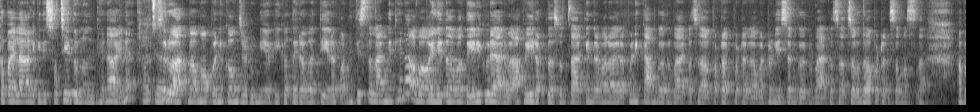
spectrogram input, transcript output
तपाईँलाई अलिकति सचेत हुनुहुन्थेन होइन। सुरुवातमा म पनि कमजोर हुने हो कि कतै रगत दिएर भन्ने त्यस्तो लाग्ने थिएन अब अहिले त अब धेरै कुराहरू आफै रक्त सञ्चार केन्द्रमा रहेर पनि काम गर्नुभएको छ पटक पटक अब डोनेसन गर्नुभएको छ चौध पटकसम्म अब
